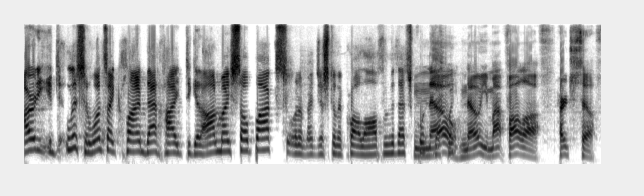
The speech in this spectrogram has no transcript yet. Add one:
I already listen. Once I climbed that height to get on my soapbox, what am I just going to crawl off of it? That's quick. No, no, you might fall off, hurt yourself.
